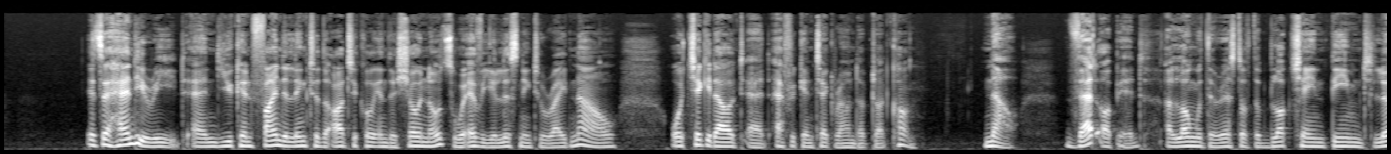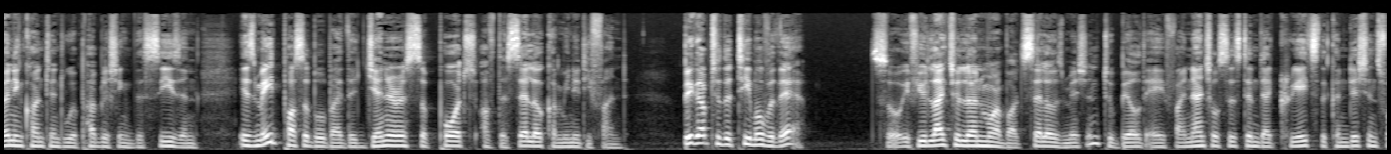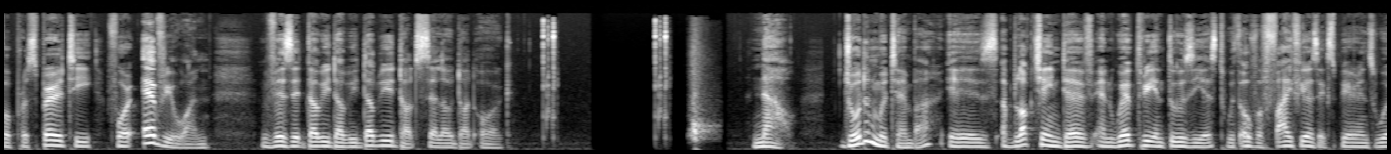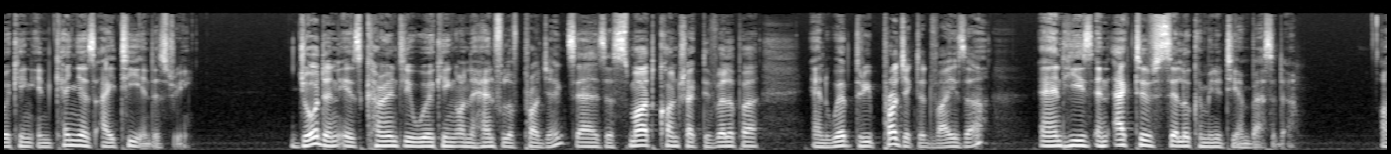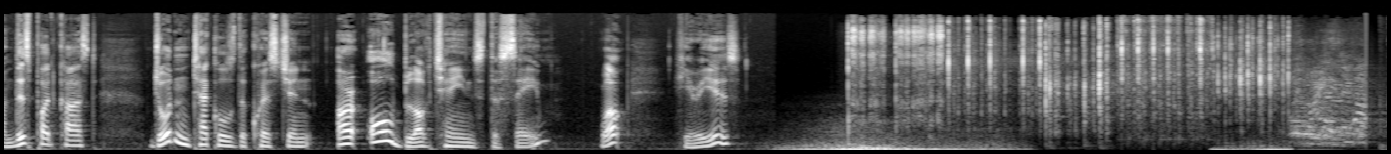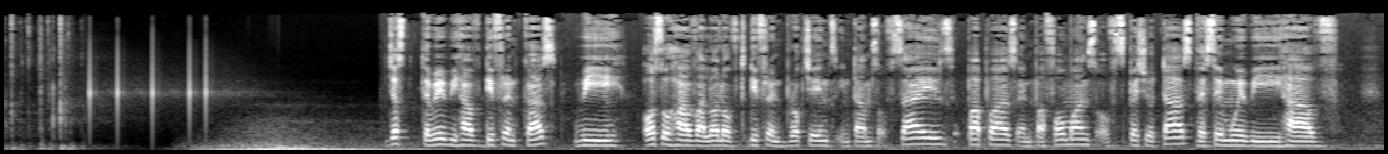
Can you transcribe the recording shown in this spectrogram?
It's a handy read, and you can find a link to the article in the show notes wherever you're listening to right now, or check it out at africantechroundup.com. Now, that op ed, along with the rest of the blockchain themed learning content we're publishing this season, is made possible by the generous support of the Celo Community Fund. Big up to the team over there. So, if you'd like to learn more about Celo's mission to build a financial system that creates the conditions for prosperity for everyone, visit www.celo.org. Now, Jordan Mutemba is a blockchain dev and Web3 enthusiast with over five years' experience working in Kenya's IT industry. Jordan is currently working on a handful of projects as a smart contract developer and Web3 project advisor, and he's an active Celo community ambassador. On this podcast, Jordan tackles the question Are all blockchains the same? Well, here he is. Just the way we have different cars, we also have a lot of different blockchains in terms of size, purpose, and performance of special tasks, the same way we have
